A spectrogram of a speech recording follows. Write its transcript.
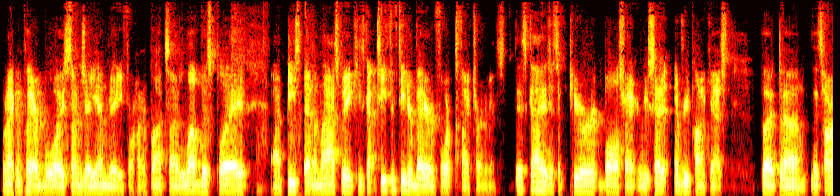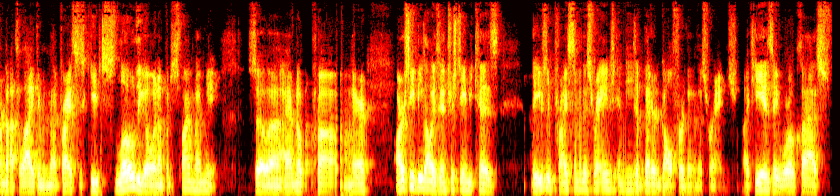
when I can play our boy Sungjae Im at eighty four hundred bucks. I love this play. Uh, T7 last week. He's got T15 or better in four or five tournaments. This guy is just a pure ball striker. We said it every podcast, but um, it's hard not to like him. And that price just keeps slowly going up, which is fine by me. So uh, I have no problem there. RCB is always interesting because they usually price him in this range, and he's a better golfer than this range. Like he is a world class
